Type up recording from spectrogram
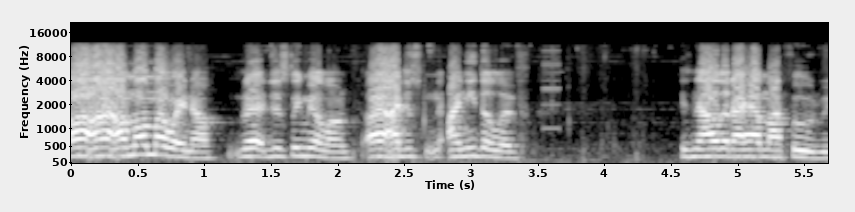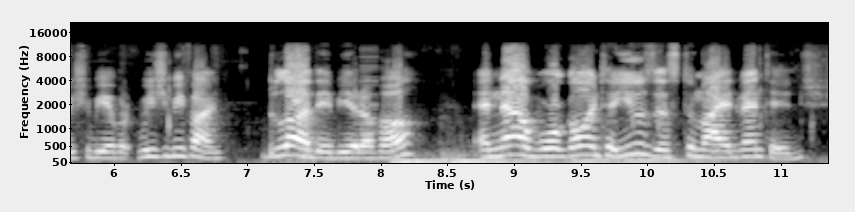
I, I'm on my way now. Uh, Just leave me alone. I, I just, I need to live. Because now that I have my food, we should be able, we should be fine. Bloody beautiful. And now we're going to use this to my advantage.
